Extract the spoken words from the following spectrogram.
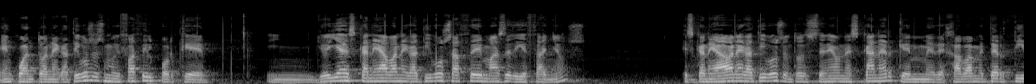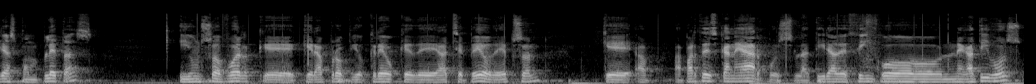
En cuanto a negativos es muy fácil porque mm, yo ya escaneaba negativos hace más de 10 años. Escaneaba negativos, entonces tenía un escáner que me dejaba meter tiras completas y un software que, que era propio, creo que de HP o de Epson, que aparte de escanear pues la tira de cinco negativos,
